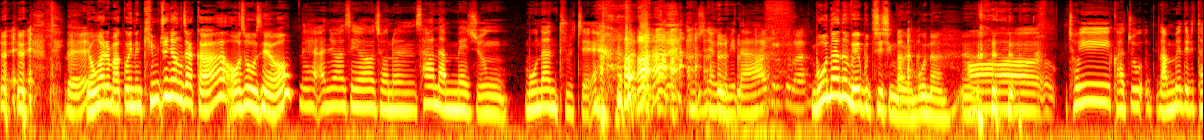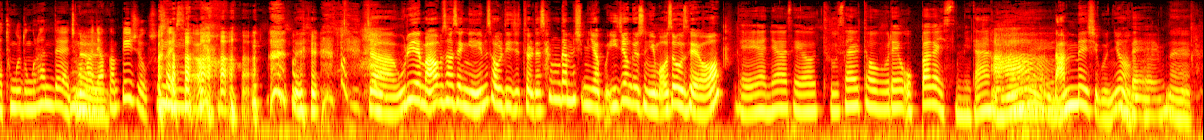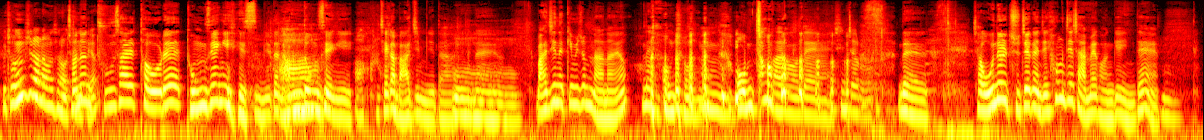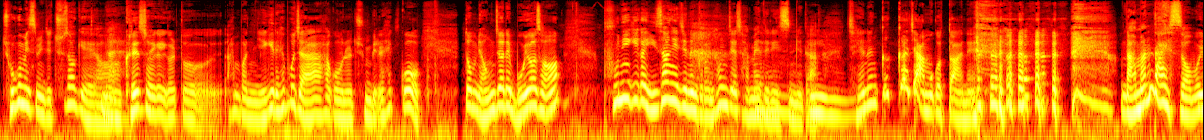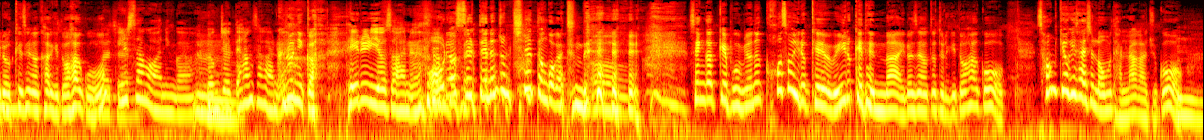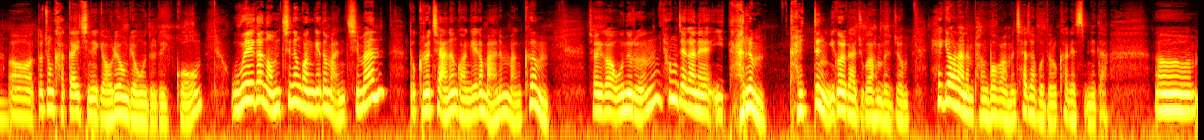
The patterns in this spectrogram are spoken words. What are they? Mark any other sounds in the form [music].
[laughs] 네. 영화를 맡고 있는 김준영 작가 어서 오세요. 네, 안녕하세요. 저는 사남매 중 모난 둘째 [laughs] 김준영입니다. 아 그렇구나. 모난은 왜 붙이신 거예요? 모난. 어, 저희 가족 남매들이 다 둥글둥글한데 저만 네. 약간 삐죽 솟아 있어요. [laughs] 네. 자, 우리의 마음 선생님 서울 디지털대 상담심리학부 이지영 교수님 어서 오세요. 네, 안녕하세요. 두 살 터울의 오빠가 있습니다. 아, 남매시군요. 네. 네. 정용실 아나운서는 저는? 두 살 터울에 동생이 있습니다. 남동생이. 아, 그렇구나. 제가 맞입니다. 오. 네. 맞이 느낌이 좀 나나요? 네, 엄청. [laughs] 음, 엄청. 딱 나요. 네, 진짜로. 네. 자, 오늘 주제가 이제 형제 자매 관계인데 음. 조금 있으면 이제 추석이에요. 네. 그래서 저희가 이걸 또 한번 얘기를 해보자 하고 오늘 준비를 했고 또 명절에 모여서 분위기가 이상해지는 그런 형제 자매들이 있습니다. 음. 쟤는 끝까지 아무것도 안 해. [laughs] 나만 다 했어. 뭐 이렇게 생각하기도 하고. 맞아요. 일상어 아닌가요? 명절 때 항상 하는. 그러니까 [laughs] 대를 이어서 하는. 어렸을 때는 좀 친했던 것 같은데 어. [laughs] 생각해 보면은 커서 이렇게 왜 이렇게 됐나 이런 생각도 들기도 하고 성격이 사실 너무 달라가지고 음. 어또 좀 가까이 지내기 어려운 경우들도 있고 우애가 넘치는 관계도 많지만 또 그렇지 않은 관계가 많은 만큼 저희가 오늘은 형제간의 이 다름 갈등 이걸 가지고 한번 좀 해결하는 방법을 한번 찾아보도록 하겠습니다. 어,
